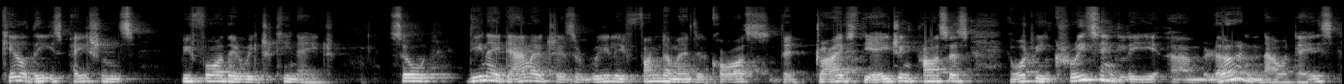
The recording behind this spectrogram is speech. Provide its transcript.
kill these patients before they reach teenage. So DNA damage is a really fundamental cause that drives the aging process. And what we increasingly um, learn nowadays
